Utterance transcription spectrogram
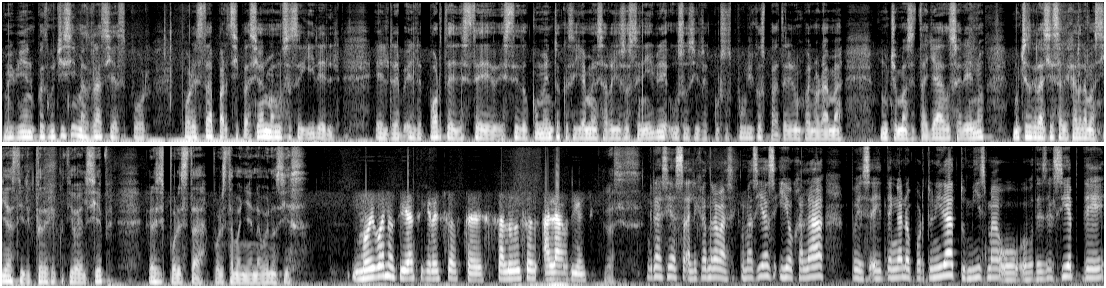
Muy bien, pues muchísimas gracias por por esta participación. Vamos a seguir el, el, el, reporte de este, este documento que se llama Desarrollo Sostenible, Usos y Recursos Públicos para tener un panorama mucho más detallado, sereno. Muchas gracias Alejandra Macías, directora ejecutiva del CIEP. Gracias por esta, por esta mañana. Buenos días. Muy buenos días y gracias a ustedes. Saludos a la audiencia. Gracias. Gracias, Alejandra Macías, y ojalá pues eh, tengan oportunidad tú misma o, desde el CIEP de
